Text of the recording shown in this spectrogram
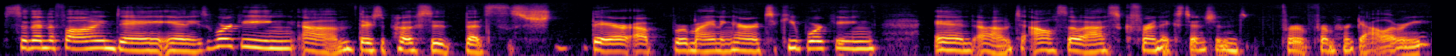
So then the following day, Annie's working. Um, there's a post-it that's sh- there up reminding her to keep working and um, to also ask for an extension for from her gallery.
